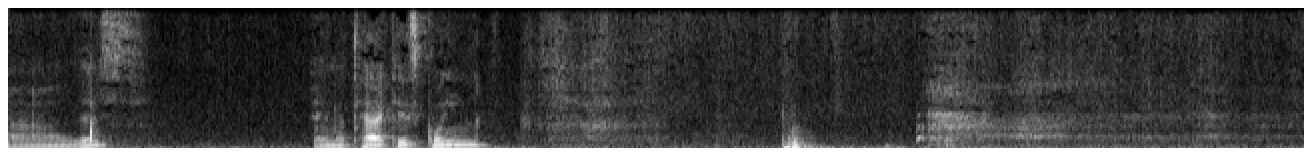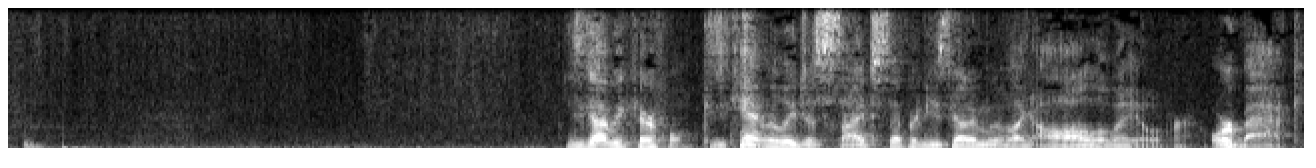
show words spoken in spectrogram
uh, this and attack his queen. He's got to be careful because he can't really just sidestep it. He's got to move like all the way over or back.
